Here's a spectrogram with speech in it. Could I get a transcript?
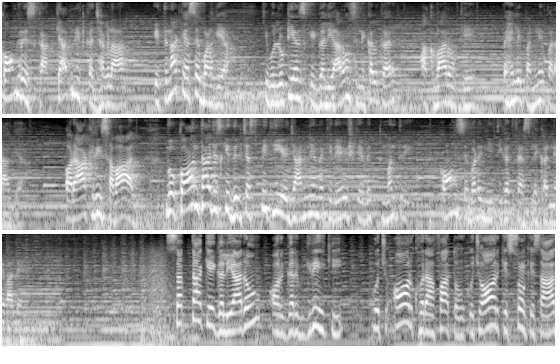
कांग्रेस का कैबिनेट का झगड़ा इतना कैसे बढ़ गया? कि वो लुटियंस के गलियारों से निकलकर अखबारों के पहले पन्ने पर आ गया। और आखिरी सवाल, वो कौन था जिसकी दिलचस्पी थी ये जानने में कि देश के वित्त मंत्री कौन से बड़े नीतिगत फैसले करने वाले हैं? सत्ता के गलियारों और गर्भगृह की कुछ और खुराफातों, कुछ और किस्सों के साथ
